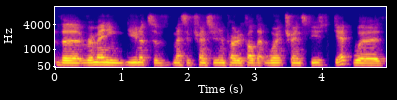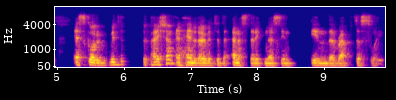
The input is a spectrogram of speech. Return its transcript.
the remaining units of massive transfusion protocol that weren't transfused yet were escorted with the patient and handed over to the anaesthetic nurse in, in the Raptor suite.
